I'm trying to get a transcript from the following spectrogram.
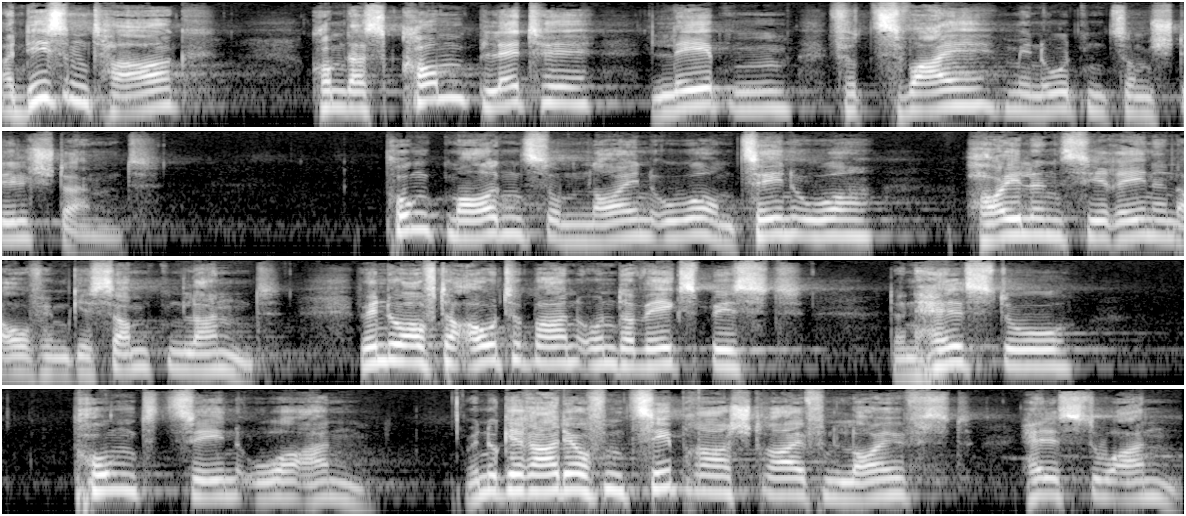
An diesem Tag kommt das komplette Leben für zwei Minuten zum Stillstand. Punkt morgens um 9 Uhr, um 10 Uhr heulen Sirenen auf im gesamten Land. Wenn du auf der Autobahn unterwegs bist, dann hältst du Punkt 10 Uhr an. Wenn du gerade auf dem Zebrastreifen läufst, hältst du an.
